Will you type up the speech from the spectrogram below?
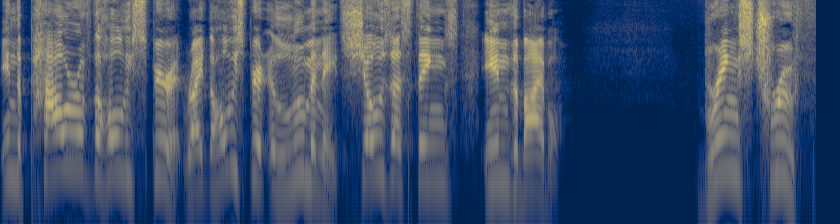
in the power of the Holy Spirit, right? The Holy Spirit illuminates, shows us things in the Bible, brings truth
